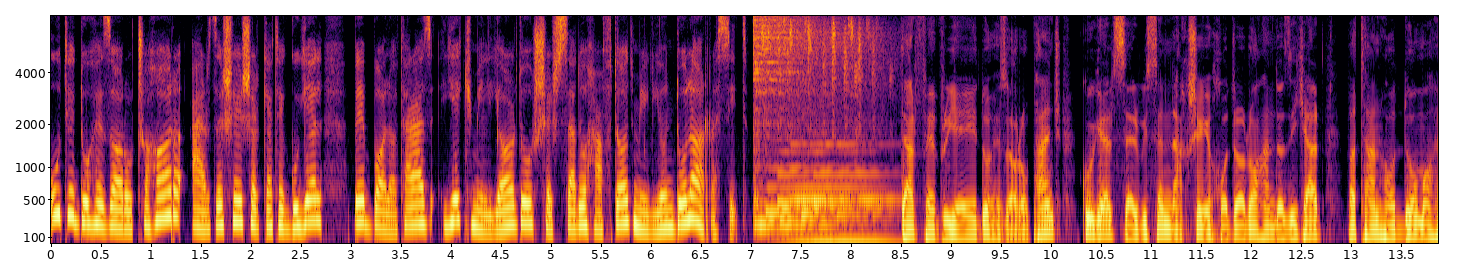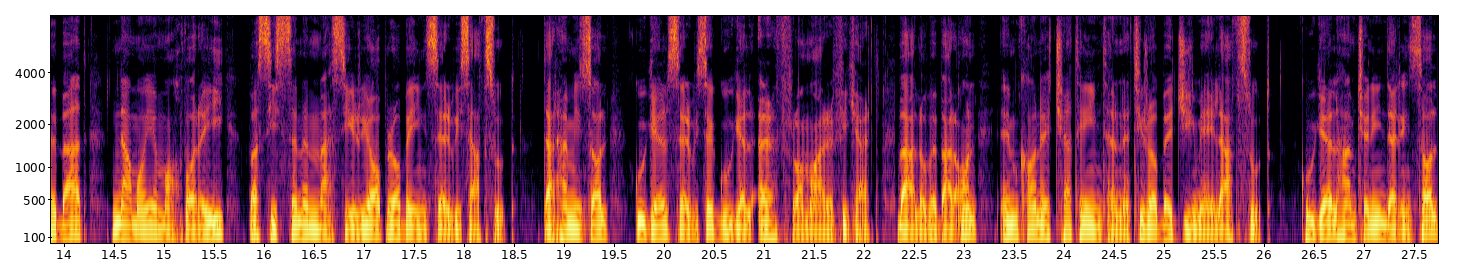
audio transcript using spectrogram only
اوت 2004 ارزش شرکت گوگل به بالاتر از یک میلیارد و 670 میلیون دلار رسید. در فوریه 2005 گوگل سرویس نقشه خود را راه اندازی کرد و تنها دو ماه بعد نمای ماهواره‌ای و سیستم مسیریاب را به این سرویس افزود. در همین سال گوگل سرویس Google Earth را معرفی کرد و علاوه بر آن امکان چت اینترنتی را به جیمیل افزود. گوگل همچنین در این سال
